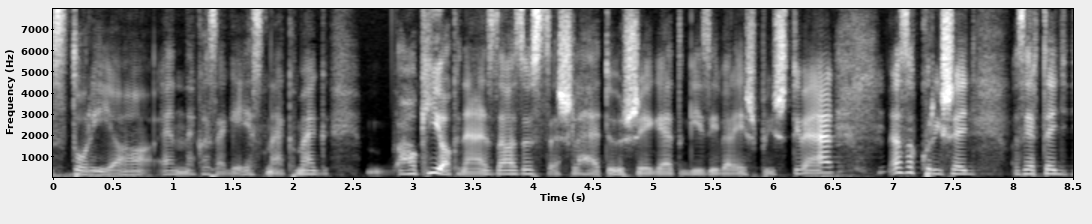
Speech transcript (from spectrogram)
sztoria ennek az egésznek, meg ha kiaknázza az összes lehetőséget Gizivel és Pistivel, az akkor is egy, azért egy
